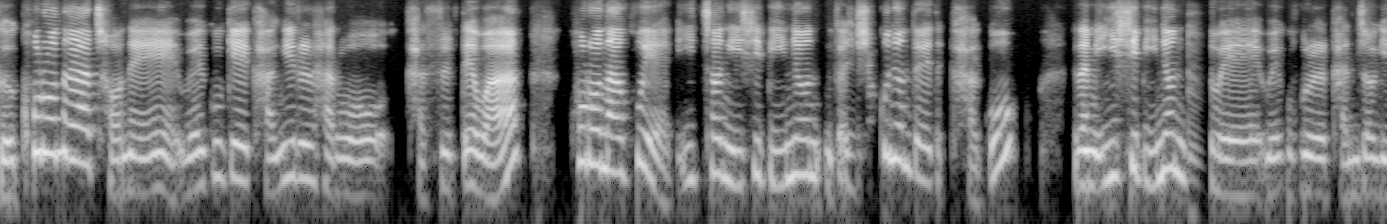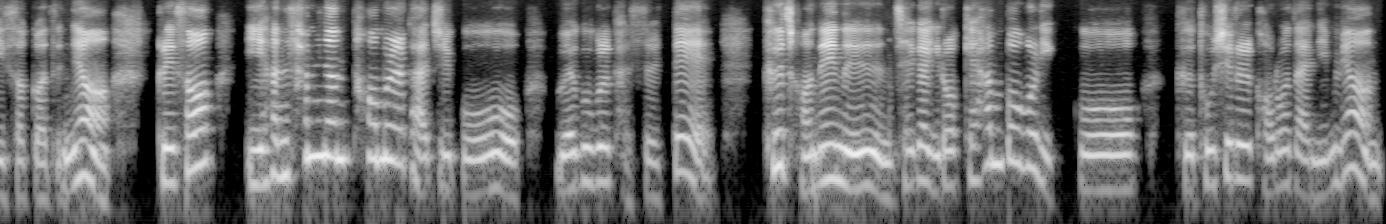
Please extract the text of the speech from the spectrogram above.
그 코로나 전에 외국에 강의를 하러 갔을 때와 코로나 후에 2022년, 그러니까 19년도에 가고, 그다음에 22년도에 외국을 간 적이 있었거든요. 그래서 이 한 3년 텀을 가지고 외국을 갔을 때, 그 전에는 제가 이렇게 한복을 입고 그 도시를 걸어 다니면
